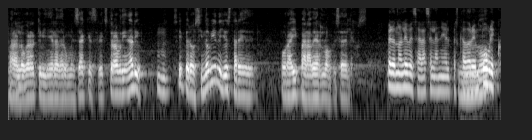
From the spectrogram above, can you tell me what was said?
para lograr que viniera a dar un mensaje extraordinario. Sí, pero si no viene yo estaré por ahí para verlo, aunque sea de lejos. Pero no le besarás el anillo del pescador en público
